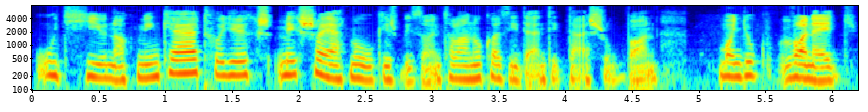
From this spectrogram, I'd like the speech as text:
úgy hívnak minket, hogy ők még saját maguk is bizonytalanok az identitásukban. Mondjuk van egy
